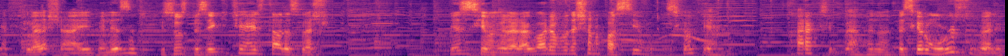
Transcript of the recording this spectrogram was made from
É flash, aí, beleza? Que susto, pensei que tinha resultado as flechas. Esse esquema, galera. Agora eu vou deixar no passivo. Esse aqui é o quê? Caraca, pensei que era um urso, velho.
